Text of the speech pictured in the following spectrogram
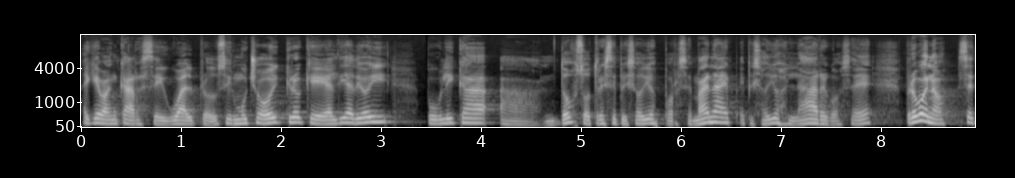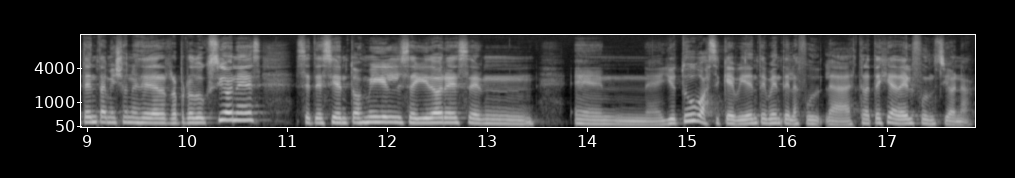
hay que bancarse igual, producir mucho. Hoy creo que al día de hoy publica ah, dos o tres episodios por semana, episodios largos, ¿eh? Pero bueno, 70 millones de reproducciones, 700 mil seguidores en, en, eh, YouTube, así que evidentemente la, la estrategia de él funciona.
